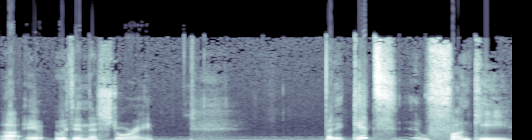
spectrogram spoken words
uh, it, within this story. But it gets funky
